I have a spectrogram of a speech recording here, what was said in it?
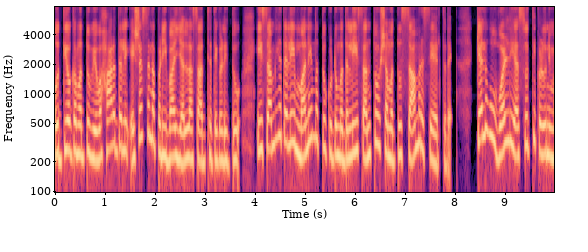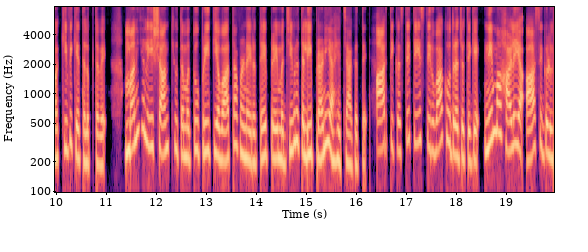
ಉದ್ಯೋಗ ಮತ್ತು ವ್ಯವಹಾರದಲ್ಲಿ ಯಶಸ್ಸನ್ನು ಪಡೆಯುವ ಎಲ್ಲ ಸಾಧ್ಯತೆಗಳಿದ್ದು, ಈ ಸಮಯದಲ್ಲಿ ಮನೆ ಮತ್ತು ಕುಟುಂಬದಲ್ಲಿ ಸಂತೋಷ ಮತ್ತು ಸಾಮರಸ್ಯ ಇರ್ತದೆ. ಕೆಲವು ಒಳ್ಳೆಯ ಸುದ್ದಿಗಳು ನಿಮ್ಮ ಕಿವಿಗೆ ತಲುಪ್ತವೆ. ಮನೆಯಲ್ಲಿ ಶಾಂತಿಯುತ ಮತ್ತು ಪ್ರೀತಿಯ ವಾತಾವರಣ ಇರುತ್ತೆ, ಪ್ರೇಮ ಜೀವನದಲ್ಲಿ ಪ್ರಣಯ ಹೆಚ್ಚಾಗುತ್ತೆ. ಆರ್ಥಿಕ ಸ್ಥಿತಿ ಸ್ಥಿರವಾಗುವುದರ ಜೊತೆಗೆ ನಿಮ್ಮ ಹಳೆಯ ಆಸೆಗಳು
